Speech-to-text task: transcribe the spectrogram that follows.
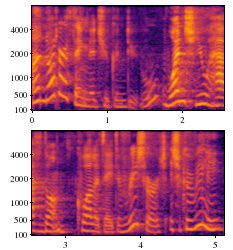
Another thing that you can do once you have done qualitative research is you can really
